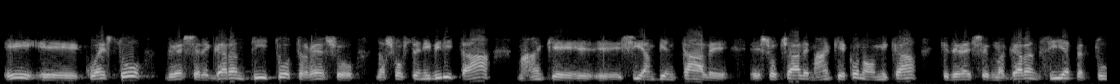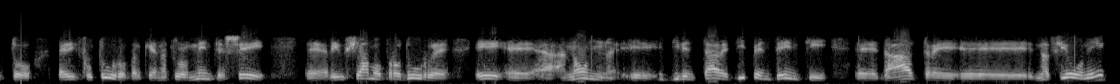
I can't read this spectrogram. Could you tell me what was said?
e eh, questo deve essere garantito attraverso la sostenibilità ma anche eh, sia ambientale e sociale ma anche economica che deve essere una garanzia per tutto per il futuro perché naturalmente se eh, riusciamo a produrre e eh, a non eh, diventare dipendenti eh, da altre eh, nazioni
